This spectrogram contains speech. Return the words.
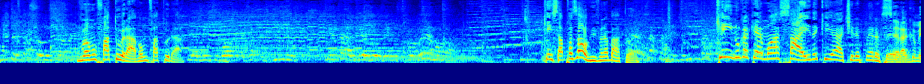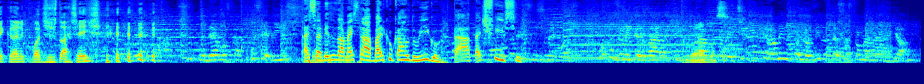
Vamos tentar solucionar Vamos faturar, vamos faturar. e a gente volta Quem sabe fazer ao vivo, né, Batora? Quem nunca queimou a saída que atira a primeira pedra? será que o mecânico pode ajudar a gente? se puder, eu vou ficar muito feliz. Essa mesa dá mais trabalho que o carro do Igor. Tá, tá difícil. Vamos intervalo aqui mandando ó.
